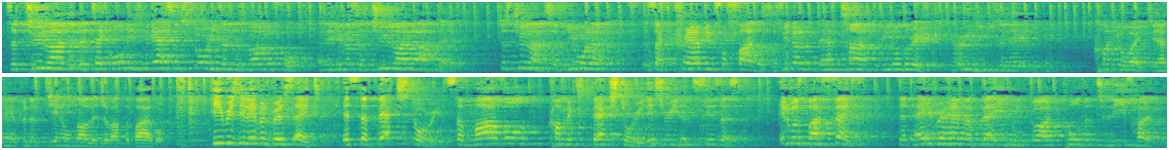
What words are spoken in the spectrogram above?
It's a two-liner. They take all these massive stories that there's gone before and they give us a two-liner update. Just two lines. So if you want to, it's like cramming for finals. If you don't have time to read all the rest, go read Hebrews 11 on your way to having a bit of general knowledge about the Bible. Hebrews 11 verse 8. It's the backstory. It's the Marvel Comics backstory. Let's read it. It says this. It was by faith that Abraham obeyed when God called him to leave home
